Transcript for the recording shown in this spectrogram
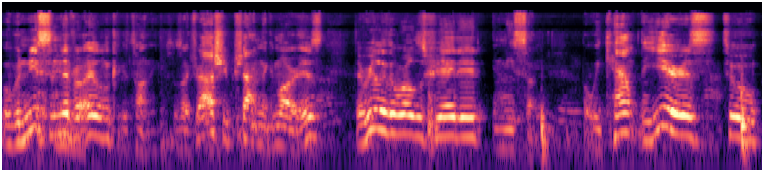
Nisan never oilam kakatani. So it's like Rashi Pshat in the Gemara is that really the world was created in Nisan, but we count the years to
